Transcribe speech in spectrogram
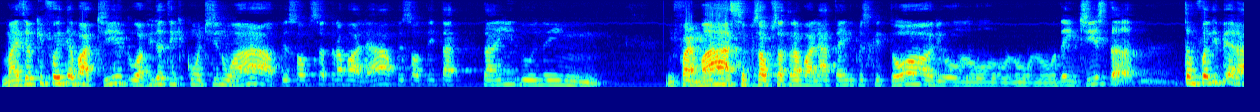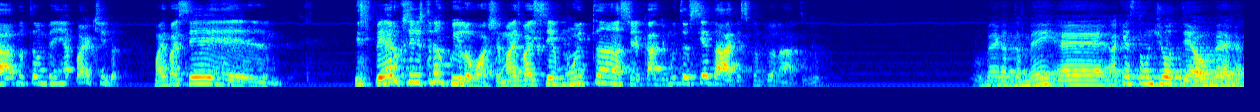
Mas é o que foi debatido, a vida tem que continuar, o pessoal precisa trabalhar, o pessoal tem tá, tá indo em, em, farmácia, o pessoal precisa trabalhar, está indo para o escritório, no dentista, então foi liberado também a partida. Mas vai ser Espero que seja tranquilo, Rocha, mas vai ser muita, cercado de muita ansiedade esse campeonato. Viu? O Vega também. É, a questão de hotel, Vega.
